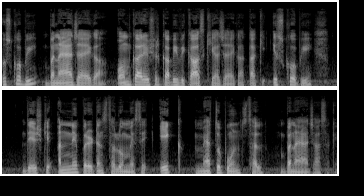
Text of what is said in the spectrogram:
उसको भी बनाया जाएगा, ओमकारेश्वर का भी विकास किया जाएगा, ताकि इसको भी देश के अन्य पर्यटन स्थलों में से एक महत्वपूर्ण स्थल बनाया जा सके।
